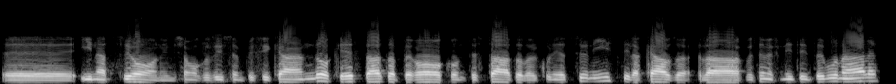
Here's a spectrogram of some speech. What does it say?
eh, in azioni, diciamo così semplificando, che è stata però contestata da alcuni azionisti, la, causa, la questione è finita in tribunale,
